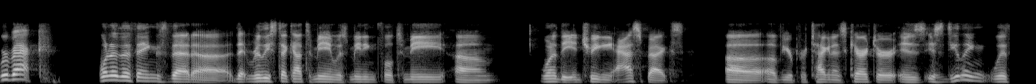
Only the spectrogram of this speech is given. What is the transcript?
We're back. One of the things that uh, that really stuck out to me and was meaningful to me, um, one of the intriguing aspects uh, of your protagonist character is is dealing with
